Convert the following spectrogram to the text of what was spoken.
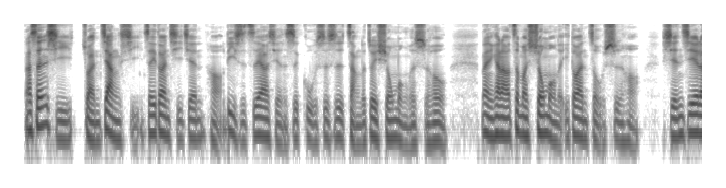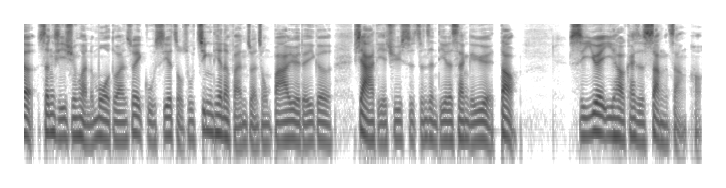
那升息转降息这一段期间哈，历史资料显示股市是涨得最凶猛的时候。那你看到这么凶猛的一段走势哈，衔接了升息循环的末端，所以股市也走出今天的反转，从八月的一个下跌趋势，整整跌了三个月，到十一月一号开始上涨哈。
